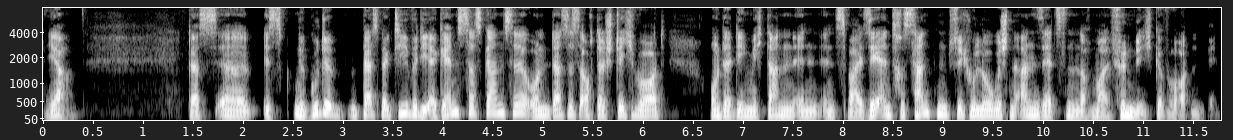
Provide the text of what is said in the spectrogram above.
Ja, das äh, ist eine gute Perspektive, die ergänzt das Ganze und das ist auch das Stichwort unter dem ich dann in, in zwei sehr interessanten psychologischen Ansätzen nochmal fündig geworden bin.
